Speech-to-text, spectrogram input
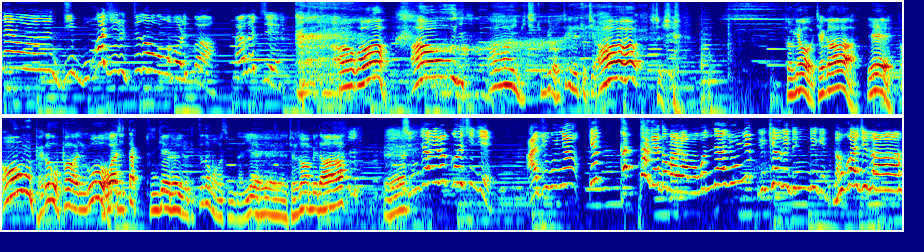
내놓으면 네 모가지를 뜯어 먹어 버릴 거야. 알겠지? 어, 어, 아우, 이, 아, 이 미친 좀비를 어떻게 내쫓지? 아, 아, 진짜 씨. 저기요, 제가 예 너무 배가 고파가지고 모가지 딱 두 개를 이렇게 뜯어 먹었습니다. 예, 예, 예, 죄송합니다. 예. 진작 이럴 것이지. 아주 그냥 말라먹었네 아주 그냥 이렇게 하기도 힘들겠다. 모가지가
